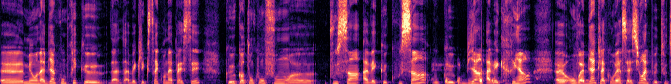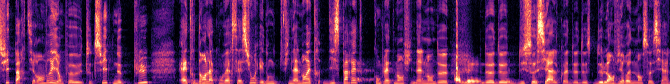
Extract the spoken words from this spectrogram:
Euh, mais on a bien compris que, avec l'extrait qu'on a passé, que quand on confond euh, poussin avec coussin ou que bien avec rien, euh, on voit bien que la conversation, elle peut tout de suite partir en vrille. On peut tout de suite ne plus être dans la conversation et donc finalement être disparaître complètement finalement de Ah, mais, de, de- oui. du social, quoi, de, de, de l'environnement social.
